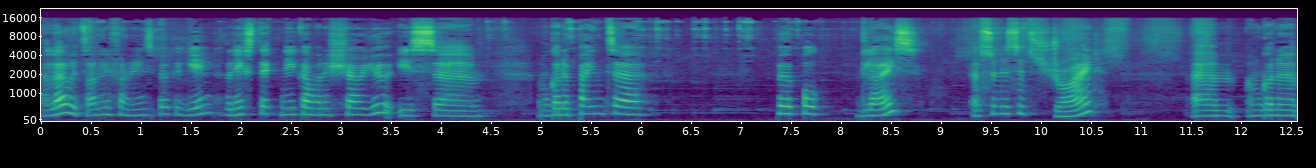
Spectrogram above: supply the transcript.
Hello, it's Annelie van Rensburg again. The next technique I want to show you is um, I'm going to paint a purple glaze. As soon as it's dried, um, I'm going to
